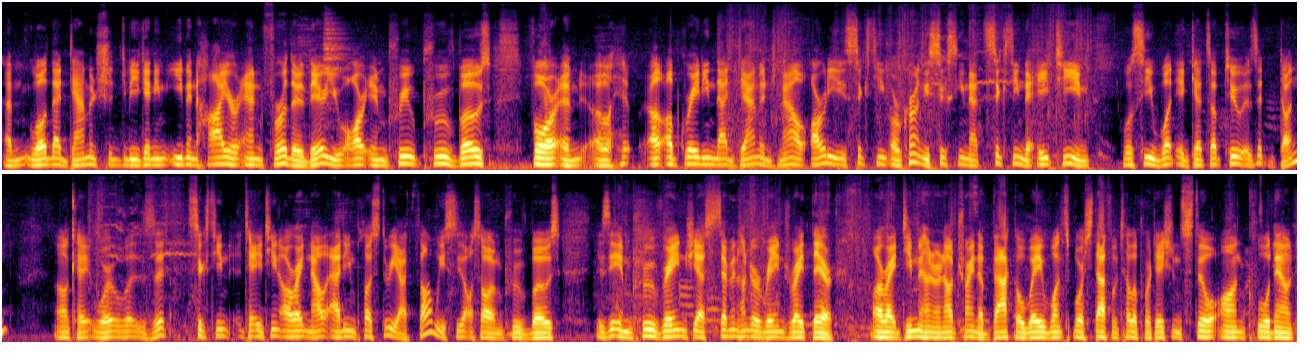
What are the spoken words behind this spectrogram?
um, well, that damage should be getting even higher and further. There you are, improved bows for um, uh, upgrading that damage now. Already 16, or currently 16 at 16 to 18. We'll see what it gets up to. Is it done? Okay, where was it? 16 to 18. All right, now adding plus 3. I thought we saw improved bows. Is it improved range? Yes, 700 range right there. All right, Demon Hunter now trying to back away. Once more, Staff of Teleportation still on cooldown.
